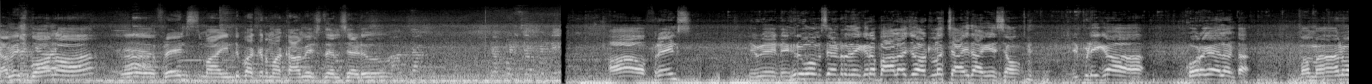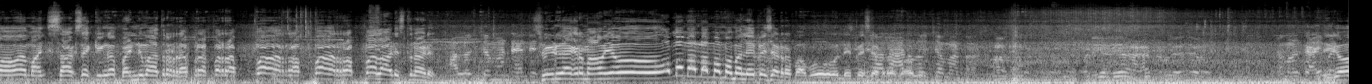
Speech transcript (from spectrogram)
కామేష్ బాగున్నావా? ఫ్రెండ్స్ మా ఇంటి పక్కన మా కామేష్ తెలిసాడు. ఆ, ఫ్రెండ్స్ ఇవి నెహ్రూ హోమ్ సెంటర్ దగ్గర బాలాజీ హోటల్లో చాయ్ తాగేసాం ఇప్పుడు ఇక కూరగాయలంట. మా మేనమామ మంచి సాక్షక్యంగా బండి మాత్రం రప్ప రప్ప రప్ప రప్ప రప్ప ఆడిస్తున్నాడు. స్పీడ్ బ్రేకర్ మామయ్యో అమ్మమ్మమ్మమ్మ లేపేశాడు రా బాబు లేపేశాడు రా బాబు. ఇగో.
